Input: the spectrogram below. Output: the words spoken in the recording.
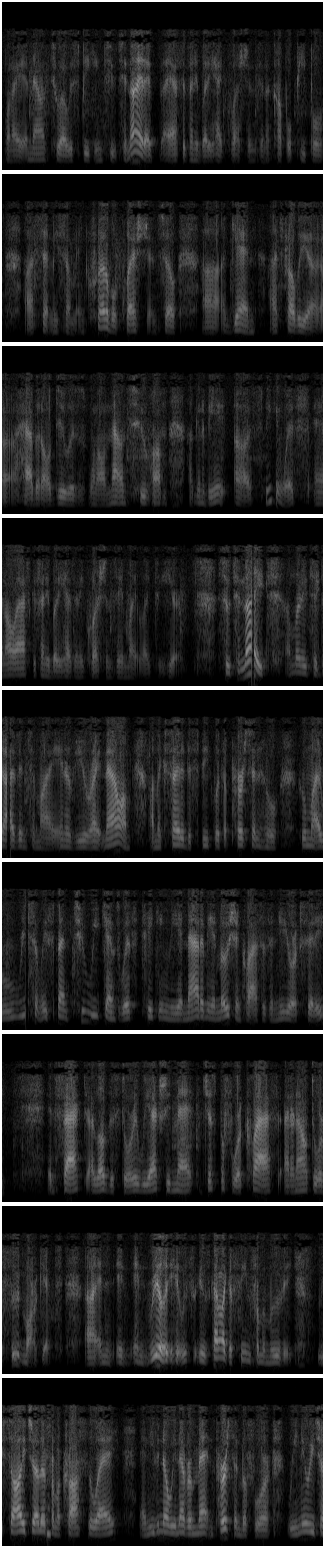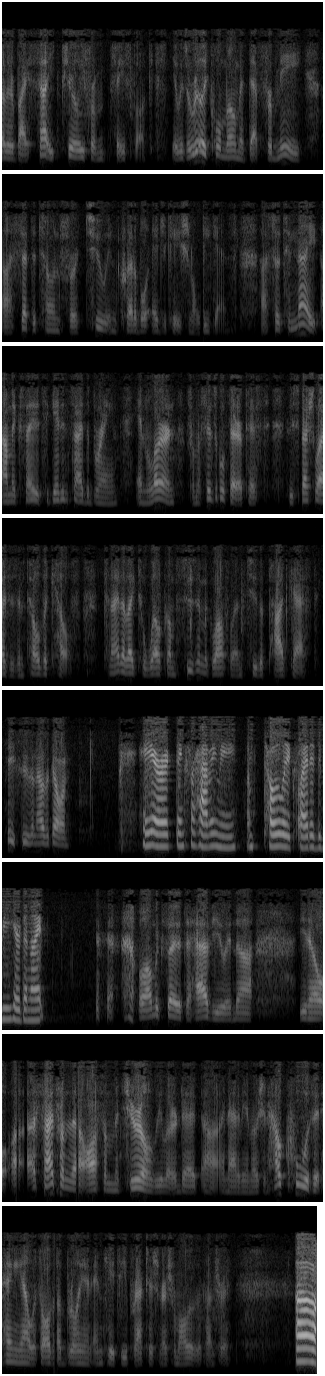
when I announced who I was speaking to tonight, I, I asked if anybody had questions, and a couple people uh, sent me some incredible questions. So uh, again, that's probably a, a habit I'll do is when I'll announce who I'm going to be uh, speaking with, and I'll ask if anybody has any questions they might like to hear. So tonight, I'm ready to dive into my interview right now. I'm I'm excited to speak with a person who whom I recently spent two weekends with taking the anatomy and motion classes in New York City. In fact, I love this story. We actually met just before class at an outdoor food market, uh, and, and, and really, it was it was kind of like a scene from a movie. We saw each other from across the way, and even though we never met in person before, we knew each other by sight purely from Facebook. It was a really cool moment that, for me, uh, set the tone for two incredible educational weekends. Uh, so tonight, I'm excited to get inside the brain and learn from a physical therapist who specializes in pelvic health. Tonight, I'd like to welcome Susan McLaughlin to the podcast. Hey, Susan, how's it going? Hey, Eric. Thanks for having me. I'm totally excited to be here tonight. well, I'm excited to have you. And, uh, you know, aside from the awesome material we learned at uh, Anatomy in Motion, how cool is it hanging out with all the brilliant NKT practitioners from all over the country? Oh,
